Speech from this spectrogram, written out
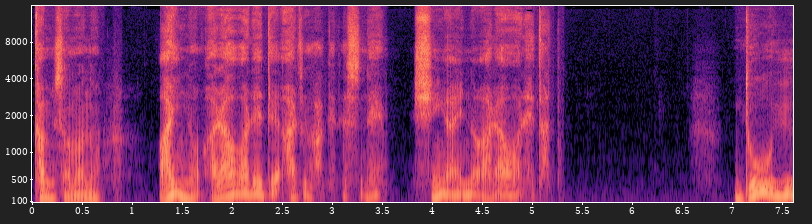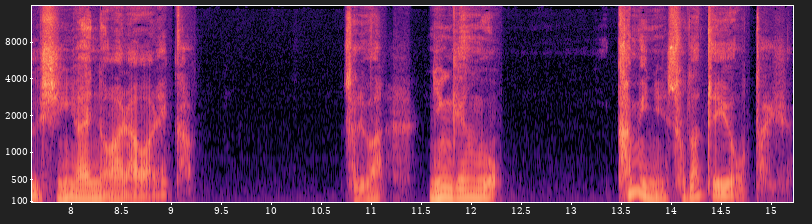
神様の愛の表れであるわけですね。親愛の表れだと。どういう親愛の表れか。それは人間を神に育てようという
